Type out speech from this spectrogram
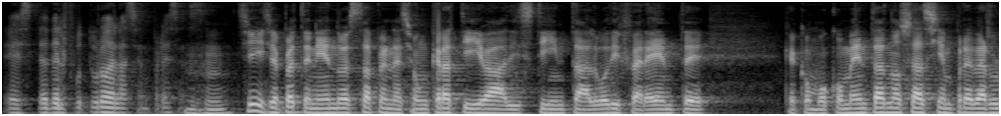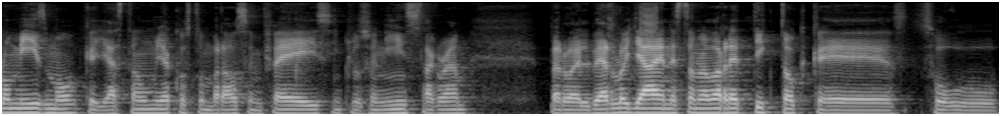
este, del futuro de las empresas. Sí, siempre teniendo esta planeación creativa distinta, algo diferente, que como comentas no sea siempre ver lo mismo, que ya estamos muy acostumbrados en Face, incluso en Instagram pero el verlo ya en esta nueva red TikTok que su,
